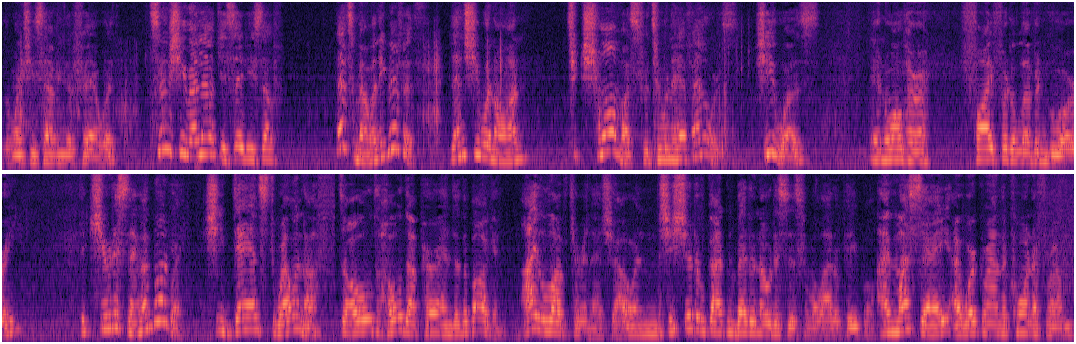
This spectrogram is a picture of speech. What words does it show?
the one she's having an affair with. As soon as she ran out, you say to yourself, that's Melanie Griffith. Then she went on to charm us for two and a half hours. She was, in all her five foot eleven glory, the cutest thing on Broadway. She danced well enough to hold, hold up her end of the bargain. I loved her in that show, and she should have gotten better notices from a lot of people. I must say, I work around the corner from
